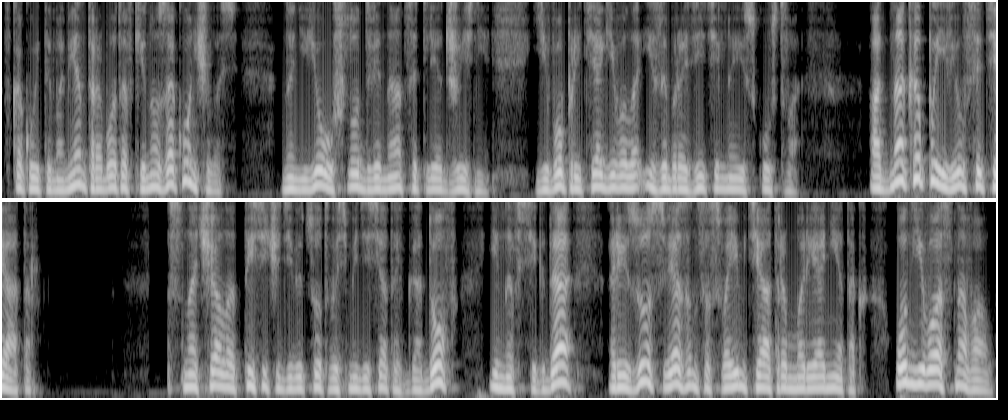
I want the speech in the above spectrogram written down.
В какой-то момент работа в кино закончилась. На нее ушло 12 лет жизни. Его притягивало изобразительное искусство. Однако появился театр. С начала 1980-х годов – и навсегда Ризо связан со своим театром марионеток. Он его основал,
